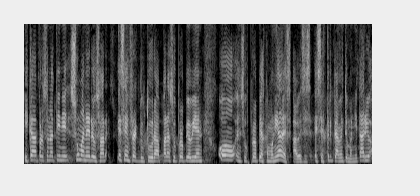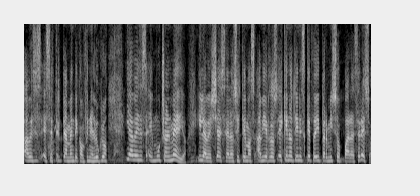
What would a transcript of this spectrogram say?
y cada persona tiene su manera de usar esa infraestructura para su propio bien o en sus propias comunidades. A veces es estrictamente humanitario, a veces es estrictamente con fines de lucro y a veces hay mucho en el medio. Y la belleza de los sistemas abiertos es que no tienes que pedir permiso para hacer eso.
